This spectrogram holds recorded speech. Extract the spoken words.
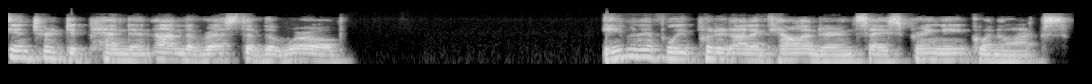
interdependent on the rest of the world. Even if we put it on a calendar and say spring equinox,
